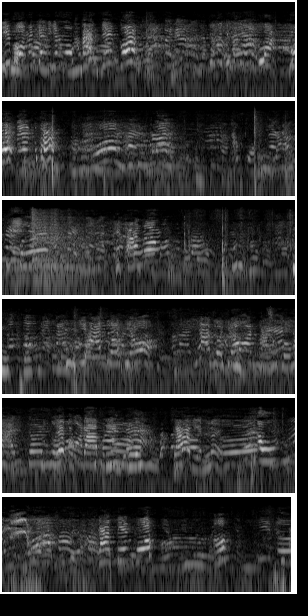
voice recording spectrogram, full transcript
อีผมมันเก่ง อีห้าเสือเขียวอะไรอีห้าเสือเขียวอ่อไหนผหายเกินเรียกปากกาปีนกูกาเขียนเลยเอากาปีนกูเอาพี่เสือ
